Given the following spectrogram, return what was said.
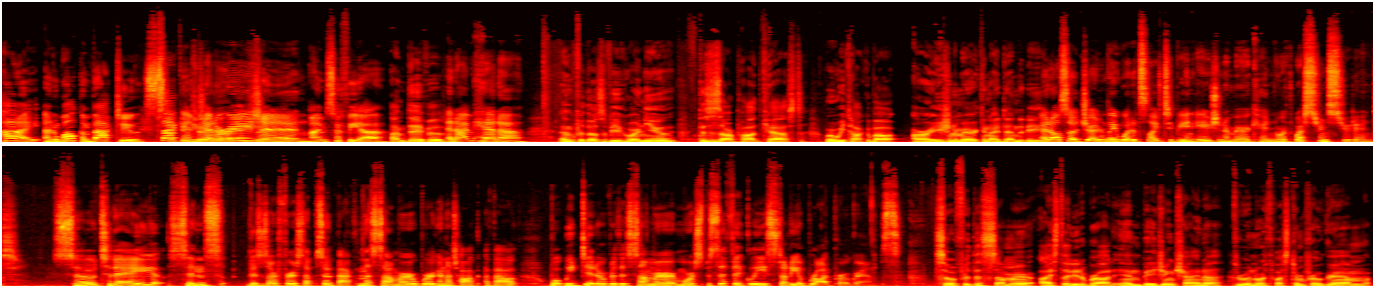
Hi, and welcome back to Second Generation. I'm Sophia. I'm David. And I'm Hannah. And for those of you who are new, this is our podcast where we talk about our Asian American identity. And also generally what it's like to be an Asian American Northwestern student. So, today, since this is our first episode back from the summer, we're going to talk about what we did over the summer, more specifically, study abroad programs. So, for this summer, I studied abroad in Beijing, China through a Northwestern program.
